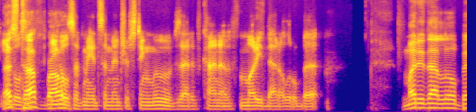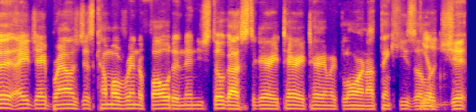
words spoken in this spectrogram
That's Eagles tough, have, bro. Eagles have made some interesting moves that have kind of muddied that a little bit. Muddied that a little bit. AJ Brown's just come over in the fold, and then you still got Scary Terry, Terry McLaurin. I think he's a yep. legit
